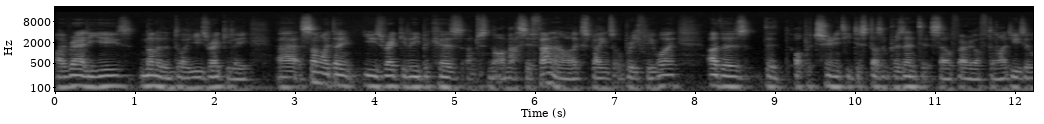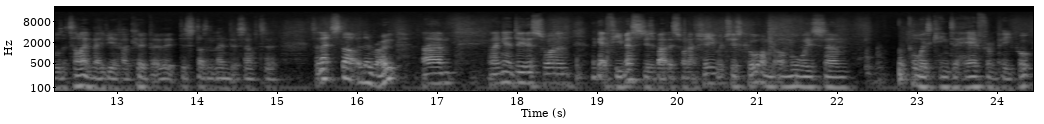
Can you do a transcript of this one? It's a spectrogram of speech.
I rarely use, none of them do I use regularly. Uh, some I don't use regularly because I'm just not a massive fan and I'll explain sort of briefly why. Others, the opportunity just doesn't present itself very often. I'd use it all the time maybe if I could, but it just doesn't lend itself to So let's start with the rope. Um, and I'm going to do this one and I get a few messages about this one actually, which is cool. I'm, I'm always, um, always keen to hear from people.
